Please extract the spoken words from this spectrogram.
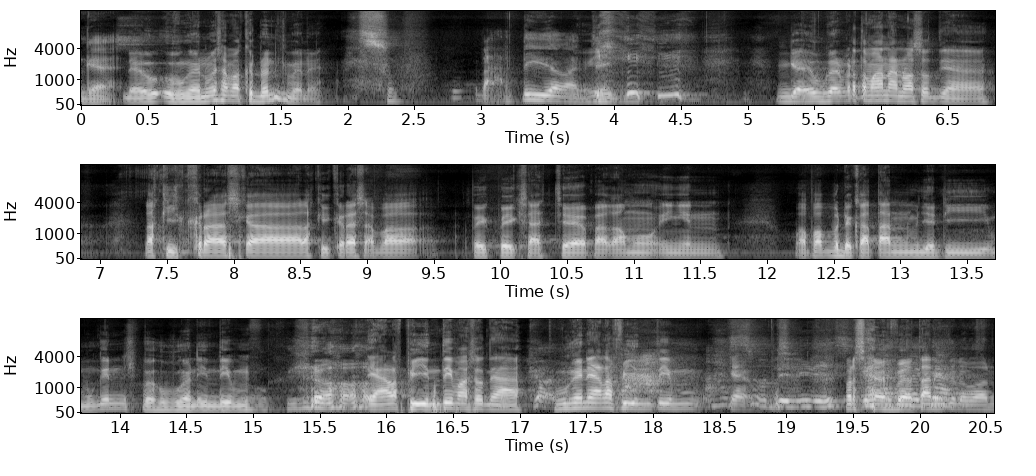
Enggak. Nah, hubunganmu sama Gendon gimana? Asuh, nggak arti ya anjing. Enggak, bukan pertemanan maksudnya. Lagi keras kah? Lagi keras apa baik-baik saja? Apa kamu ingin apa pendekatan menjadi mungkin sebuah hubungan intim? yang lebih intim maksudnya. Hubungan yang lebih intim kayak pers- persahabatan itu loh, Mon.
